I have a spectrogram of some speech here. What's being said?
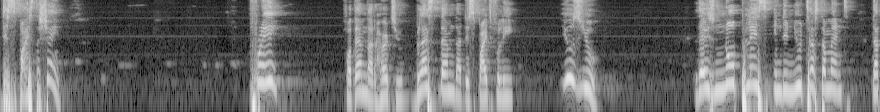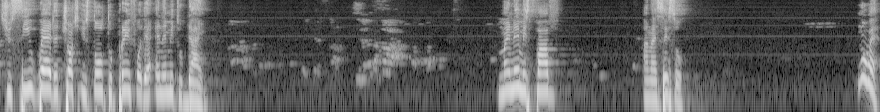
despised the shame. Pray for them that hurt you, bless them that despitefully use you. There is no place in the New Testament that you see where the church is told to pray for their enemy to die. My name is Pav, and I say so. Nowhere.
